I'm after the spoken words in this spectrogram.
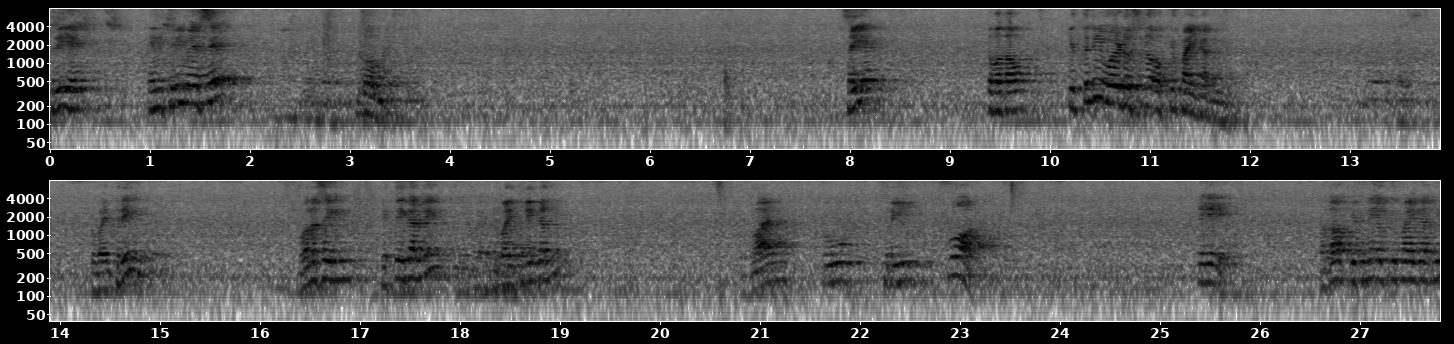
three है. इन थ्री में से दो में. सही है? तो बताओ, कितनी वर्ड उसने ऑक्यूपाई करनी है? टू बाई थ्री बोलो सही, कितनी कर ली? टू बाई थ्री कर ली? One two three four A बताओ कितनी ऑक्यूपाई कर ली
